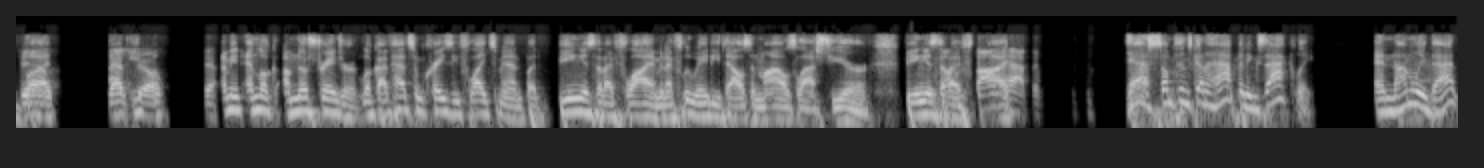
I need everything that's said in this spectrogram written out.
Yeah, But that's you true. know, Yeah. I mean, and look, I'm no stranger. Look, I've had some crazy flights, man. But being is that I fly. I mean, I flew eighty thousand miles last year. Being is that I fly. happen. Yeah, something's going to happen exactly. And not only that,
